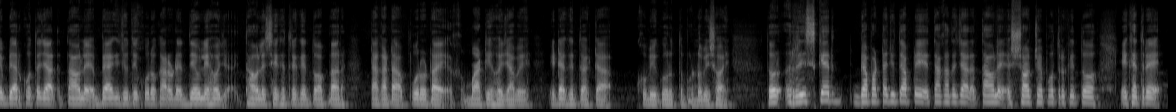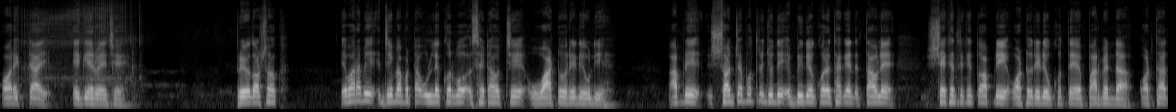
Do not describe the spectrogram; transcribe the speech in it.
এফডিআর করতে যান, তাহলে ব্যাংক যদি কোনো কারণে দেউলে হয়ে যায়, তাহলে সেক্ষেত্রে কিন্তু আপনার টাকাটা পুরোটাই মাটি হয়ে যাবে। এটা কিন্তু একটা খুবই গুরুত্বপূর্ণ বিষয়। তো রিস্কের ব্যাপারটা যদি আপনি তাকাতে চান তাহলে সঞ্চয়পত্র কিন্তু এক্ষেত্রে অনেকটাই এগিয়ে রয়েছে। প্রিয় দর্শক, এবার আমি যে ব্যাপারটা উল্লেখ করব, সেটা হচ্ছে ওয়াটো রেডিও নিয়ে। আপনি সঞ্চয়পত্রে যদি বিনিয়োগ করে থাকেন, তাহলে সেক্ষেত্রে কিন্তু আপনি অটো রিনিউ করতে পারবেন না। অর্থাৎ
